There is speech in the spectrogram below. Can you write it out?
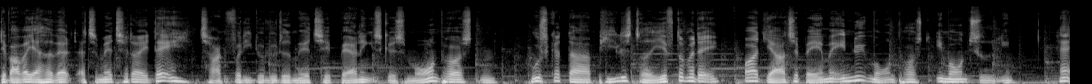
Det var, hvad jeg havde valgt at tage med til dig i dag. Tak fordi du lyttede med til Berlingskes Morgenposten. Husk, at der er pilestræd i eftermiddag, og at jeg er tilbage med en ny morgenpost i morgen tidlig. Ha'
